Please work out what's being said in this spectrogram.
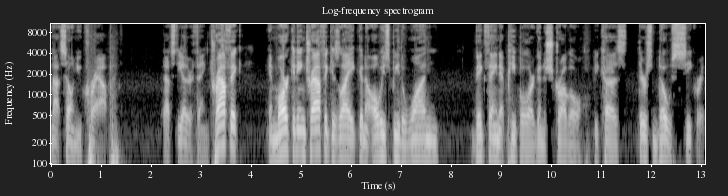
not selling you crap that's the other thing. Traffic and marketing, traffic is like going to always be the one big thing that people are going to struggle because there's no secret.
